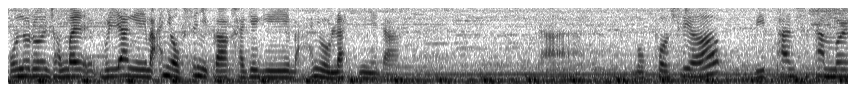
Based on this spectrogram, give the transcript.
오늘은 정말 물량이 많이 없으니까 가격이 많이 올랐습니다. 자, 목포 수협 위판 수산물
